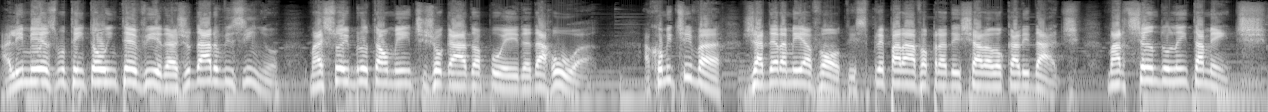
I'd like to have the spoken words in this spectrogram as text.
Ali mesmo tentou intervir, ajudar o vizinho, mas foi brutalmente jogado à poeira da rua. A comitiva já dera meia volta e se preparava para deixar a localidade, marchando lentamente,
